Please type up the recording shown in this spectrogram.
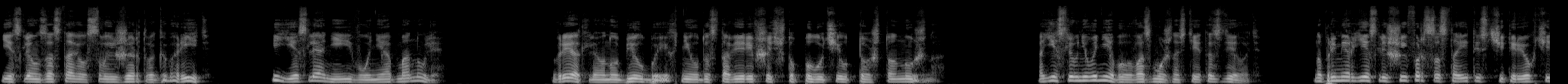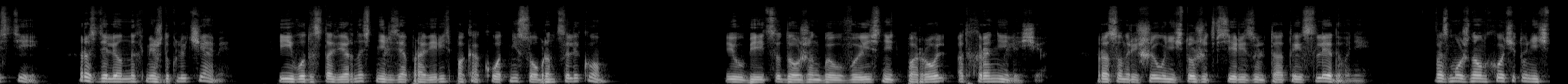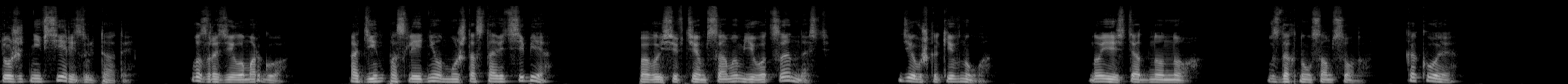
если он заставил свои жертвы говорить, и если они его не обманули. Вряд ли он убил бы их, не удостоверившись, что получил то, что нужно. А если у него не было возможности это сделать? Например, если шифр состоит из четырех частей, разделенных между ключами, и его достоверность нельзя проверить, пока код не собран целиком. И убийца должен был выяснить пароль от хранилища, раз он решил уничтожить все результаты исследований. Возможно, он хочет уничтожить не все результаты, возразила Марго. Один последний он может оставить себе, повысив тем самым его ценность. Девушка кивнула. Но есть одно но, вздохнул Самсонов. Какое?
